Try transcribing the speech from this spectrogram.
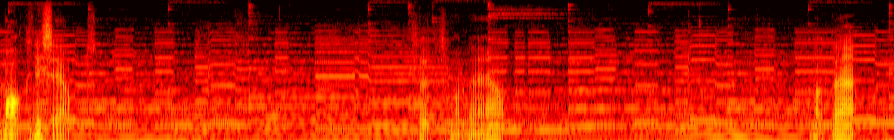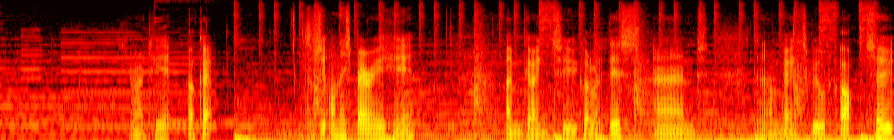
mark this out. So just mark that out. Like that. See around here. Okay. So see on this barrier here, I'm going to go like this, and then I'm going to build up to,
